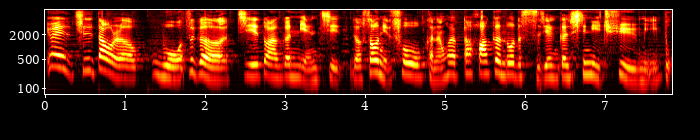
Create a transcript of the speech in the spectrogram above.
因为其实到了我这个阶段跟年纪，有时候你错误可能会要花更多的时间跟心力去弥补，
